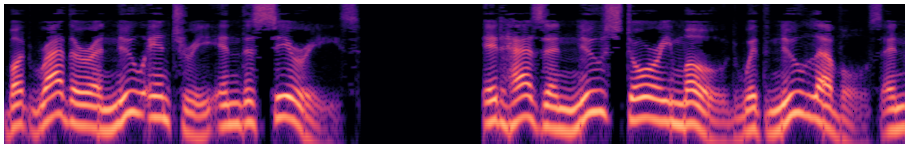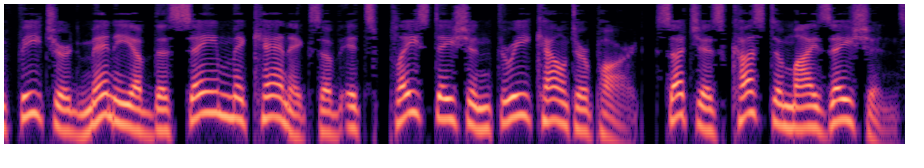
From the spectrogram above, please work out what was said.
but rather a new entry in the series. It has a new story mode with new levels and featured many of the same mechanics of its PlayStation 3 counterpart, such as customizations,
